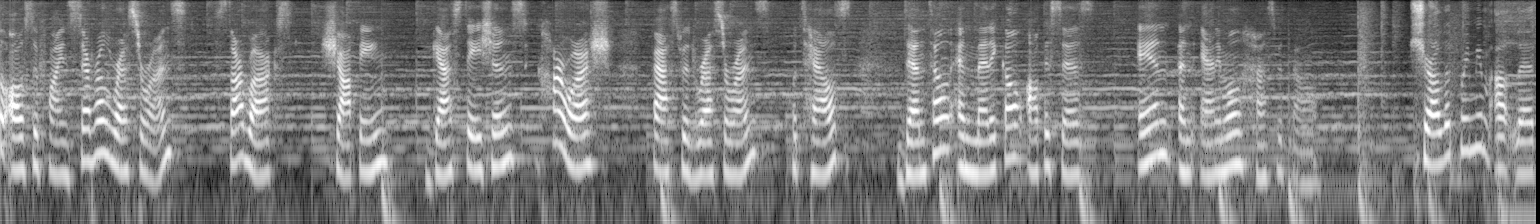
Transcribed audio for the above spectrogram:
Will also find several restaurants, Starbucks, shopping, gas stations, car wash, fast food restaurants, hotels, dental and medical offices, and an animal hospital. Charlotte Premium Outlet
